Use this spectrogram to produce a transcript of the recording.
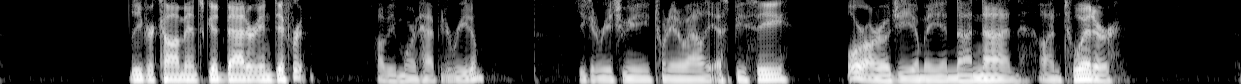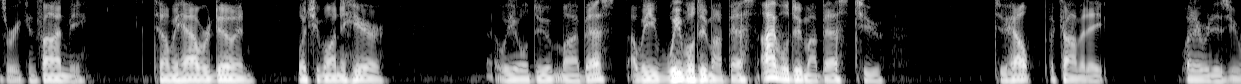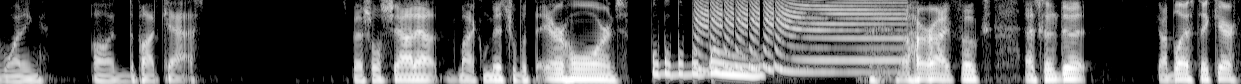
leave your comments, good, bad, or indifferent. I'll be more than happy to read them. You can reach me, Tornado Alley SBC or ROGMAN99 on Twitter. That's where you can find me. Tell me how we're doing, what you want to hear. We will do my best. We we will do my best. I will do my best to to help accommodate whatever it is you're wanting on the podcast. Special shout out Michael Mitchell with the air horns. Boo, boo, boo. All right, folks. That's going to do it. God bless. Take care.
